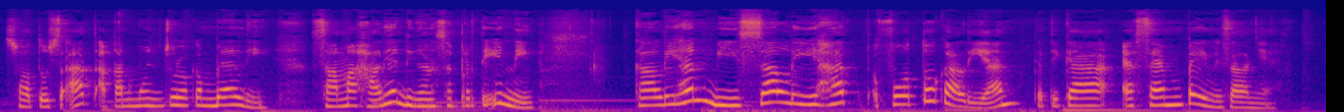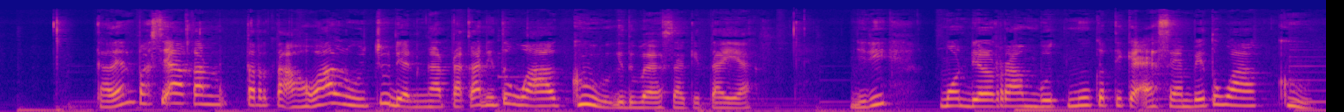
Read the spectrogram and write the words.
suatu saat akan muncul kembali. Sama halnya dengan seperti ini. Kalian bisa lihat foto kalian ketika SMP misalnya. Kalian pasti akan tertawa lucu dan mengatakan itu wagu gitu bahasa kita ya. Jadi model rambutmu ketika SMP itu wagu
